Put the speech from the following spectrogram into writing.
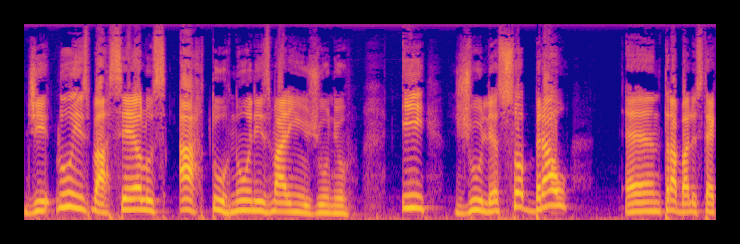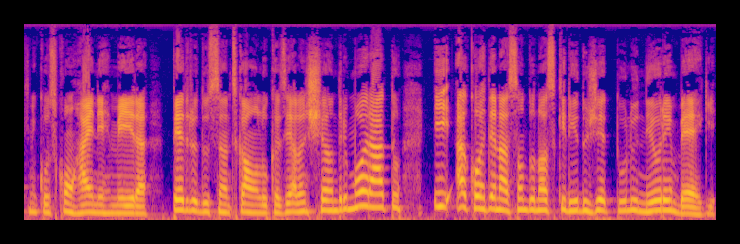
de Luiz Barcelos, Arthur Nunes, Marinho Júnior e Júlia Sobral. É, trabalhos técnicos com Rainer Meira, Pedro dos Santos, Calma Lucas e Alexandre Morato e a coordenação do nosso querido Getúlio Nuremberg.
